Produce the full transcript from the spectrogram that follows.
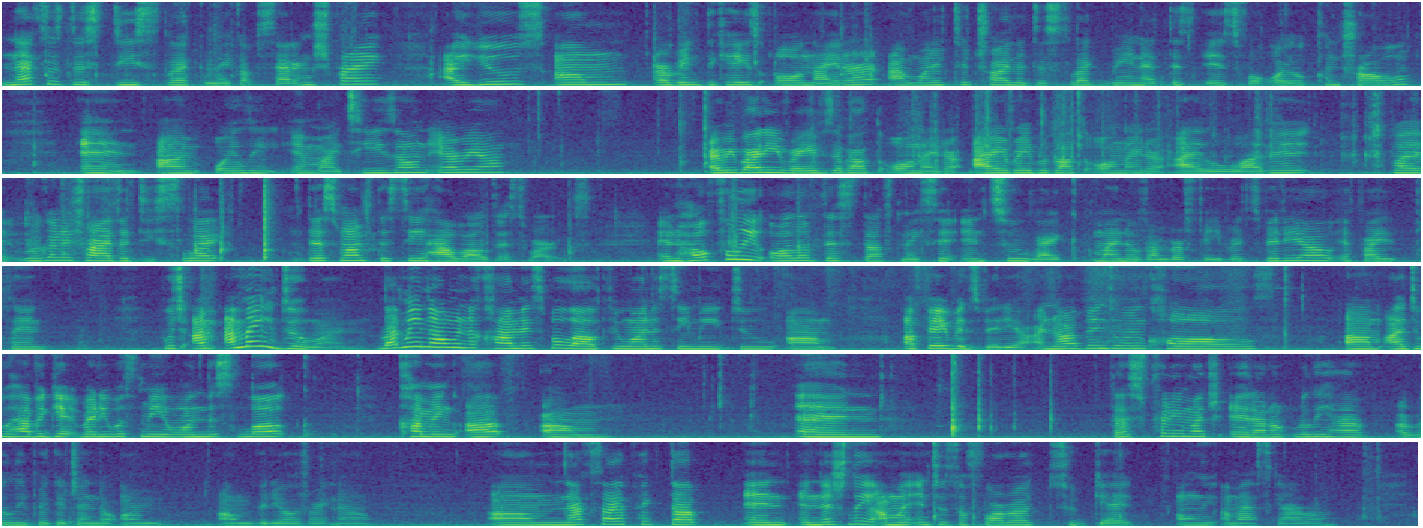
Next is this De-Slick Makeup Setting Spray. I use um, Urban Decay's All Nighter. I wanted to try the De-Slick being that this is for oil control and I'm oily in my T-zone area. Everybody raves about the all-nighter. I rave about the all-nighter. I love it. But we're going to try the De-Slick this month to see how well this works. And hopefully all of this stuff makes it into like my November favorites video if I plan, which I'm, I may do one. Let me know in the comments below if you want to see me do um, a favorites video. I know I've been doing hauls. Um, I do have a get ready with me on this look coming up. Um, and that's pretty much it. I don't really have a really big agenda on um, videos right now. Um, next I picked up, and initially I went into Sephora to get only a mascara.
